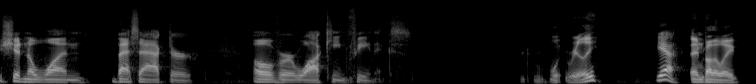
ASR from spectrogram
shouldn't have won Best Actor over Joaquin Phoenix. W- really? Yeah, And by the way,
